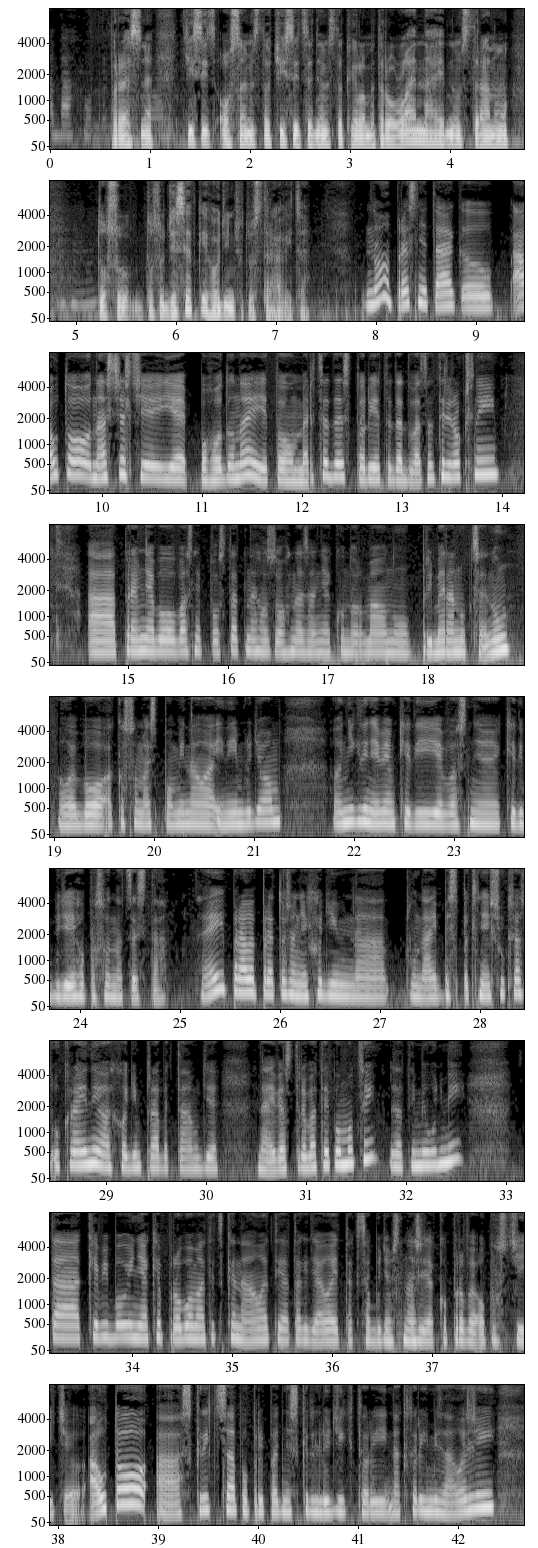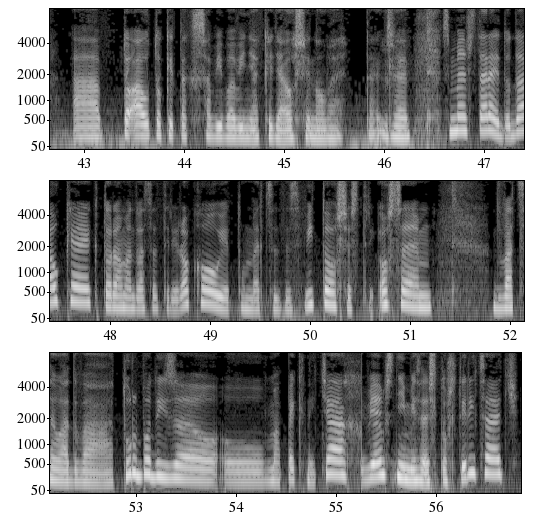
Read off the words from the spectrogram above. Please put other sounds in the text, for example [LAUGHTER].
presne 1800-1700 km len na jednu stranu to sú, to sú desiatky hodín, čo tu strávite. No, presne tak. Auto našťastie je pohodlné, je to Mercedes, ktorý je teda 23 ročný a pre mňa bolo vlastne podstatné ho zohnať za nejakú normálnu primeranú cenu, lebo ako som aj spomínala iným ľuďom, e, nikdy neviem, kedy je vlastne, kedy bude jeho posledná cesta. Hej, práve preto, že nechodím na tú najbezpečnejšiu časť Ukrajiny, ale chodím práve tam, kde najviac treba tej pomoci za tými ľuďmi. Tak keby boli nejaké problematické nálety a tak ďalej, tak sa budem snažiť ako prvé opustiť auto a skryť sa, poprípadne skryť ľudí, ktorí, na ktorých mi záleží a to auto, keď tak sa vybaví nejaké ďalšie nové. Takže sme v starej dodávke, ktorá má 23 rokov, je to Mercedes Vito 638, 2,2 turbodiesel, má pekný ťah, viem s nimi za 140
